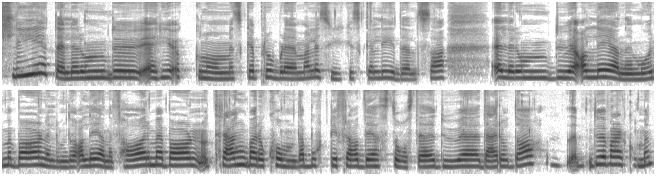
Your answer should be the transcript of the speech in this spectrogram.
sliter, eller om du har økonomiske problemer eller psykiske lidelser eller om du er alenemor med barn, eller om du er alenefar med barn. og trenger bare å komme deg bort ifra det ståstedet du er der og da. Du er velkommen.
